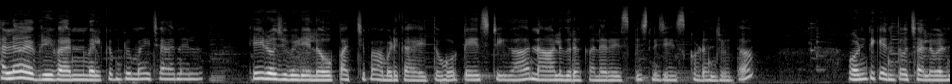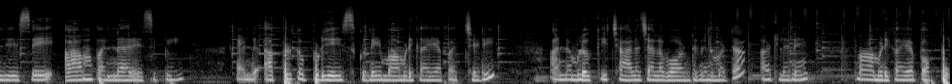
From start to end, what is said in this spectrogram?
Hello everyone welcome to my channel ఈరోజు వీడియోలో పచ్చి మామిడికాయతో టేస్టీగా నాలుగు రకాల రెసిపీస్ని చేసుకోవడం చూద్దాం. ఒంటికి ఎంతో చలవని చేసే ఆమ్ పన్నా రెసిపీ అండ్ అప్పటికప్పుడు చేసుకునే మామిడికాయ పచ్చడి అన్నంలోకి చాలా చాలా బాగుంటుంది అనమాట అట్లనే మామిడికాయ పప్పు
